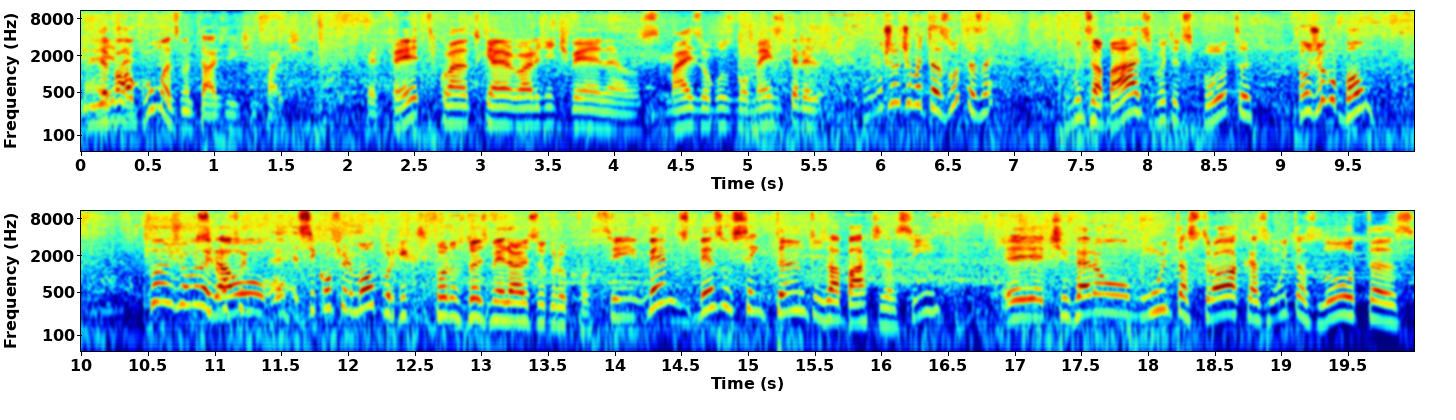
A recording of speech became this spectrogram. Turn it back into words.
E Aí, levar né? algumas vantagens em teamfight. Perfeito, quanto que agora a gente vê né, mais alguns momentos interessantes. Um jogo de muitas lutas, né? Muitos abates, muita disputa. Foi um jogo bom. Foi um jogo legal. Se, confir é, se confirmou porque foram os dois melhores do grupo. Sim, menos, mesmo sem tantos abates assim, e tiveram muitas trocas, muitas lutas.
